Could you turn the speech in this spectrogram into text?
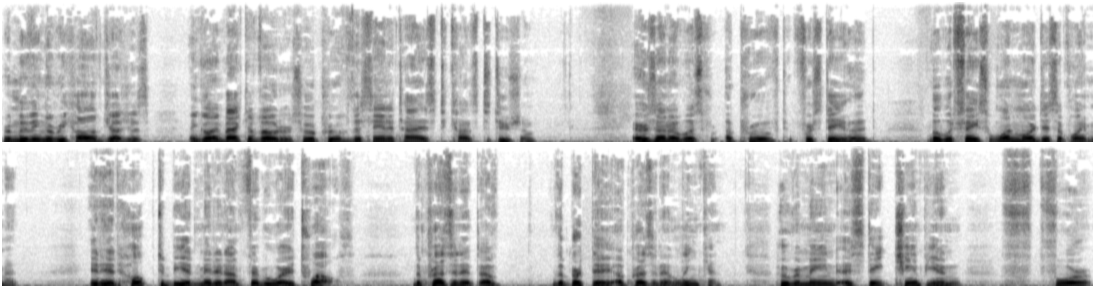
removing the recall of judges and going back to voters who approved the sanitized Constitution. Arizona was approved for statehood, but would face one more disappointment. It had hoped to be admitted on February 12th, the president of the birthday of President Lincoln, who remained a state champion f- for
